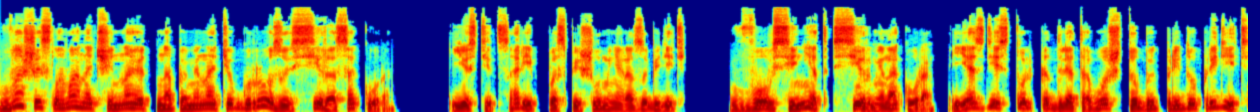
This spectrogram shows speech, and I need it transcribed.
Ваши слова начинают напоминать угрозу, Сира Сакура. Юстицарий поспешил меня разубедить. Вовсе нет, Сир Минакура. Я здесь только для того, чтобы предупредить.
